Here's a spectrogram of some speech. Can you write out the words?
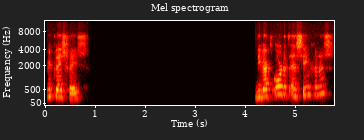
Replace Face. Die werkt ordered en synchronous.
